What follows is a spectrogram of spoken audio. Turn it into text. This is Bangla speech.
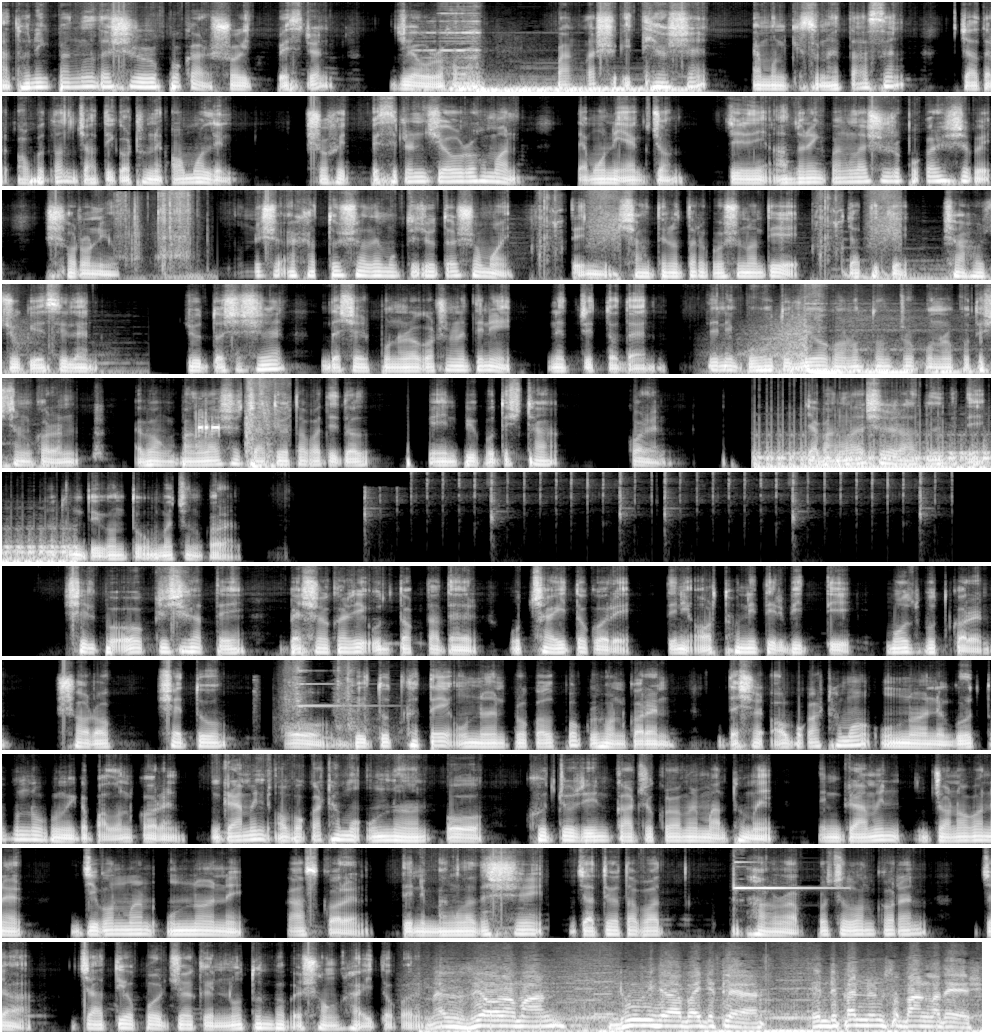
আধুনিক বাংলাদেশের রূপকার শহীদ প্রেসিডেন্ট জিয়াউর রহমান। বাংলাদেশের ইতিহাসে এমন কিছু নেতা আছেন যাদের অবদান জাতি গঠনে অমলিন। শহীদ প্রেসিডেন্ট জিয়াউর রহমান তেমনই একজন, যিনি আধুনিক বাংলাদেশের রূপকার হিসেবে স্মরণীয়। উনিশশো একাত্তর সালে মুক্তিযুদ্ধের সময় তিনি স্বাধীনতার ঘোষণা দিয়ে জাতিকে সাহস জুগিয়েছিলেন। যুদ্ধ শেষে দেশের পুনর্গঠনে তিনি নেতৃত্ব দেন। তিনি বহুদলীয় গণতন্ত্র পুনঃপ্রতিষ্ঠান করেন এবং বাংলাদেশের জাতীয়তাবাদী দল বিএনপি প্রতিষ্ঠা করেন, যা বাংলাদেশের রাজনীতিতে নতুন দিগন্ত উন্মোচন করেন শিল্প ও কৃষিখাতে বেসরকারি উদ্যোক্তাদের উৎসাহিত করে তিনি অর্থনীতির ভিত্তি মজবুত করেন। সড়ক, সেতু ও বিদ্যুৎ খাতে উন্নয়ন প্রকল্প গ্রহণ করেন। দেশের অবকাঠামো উন্নয়নে গুরুত্বপূর্ণ ভূমিকা পালন করেন গ্রামীণ অবকাঠামো উন্নয়ন ও ক্ষুদ্র ঋণ কার্যক্রমের মাধ্যমে তিনি গ্রামীণ জনগণের জীবনমান উন্নয়নে কাজ করেন তিনি বাংলাদেশে জাতীয়তাবাদ ধারণা প্রচলন করেন যা জাতীয় পর্যায়কে নতুনভাবে সংজ্ঞায়িত করে Mrs. Zia Rahman, do hereby declare independence of Bangladesh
